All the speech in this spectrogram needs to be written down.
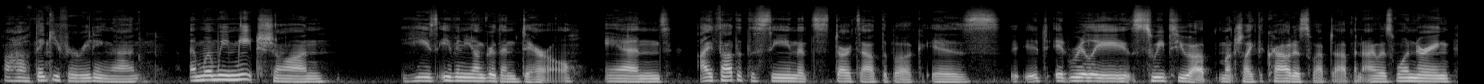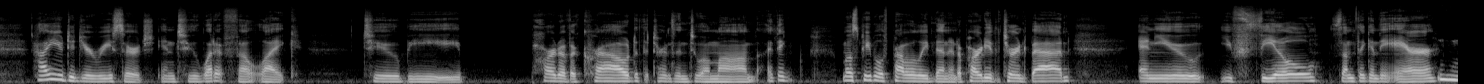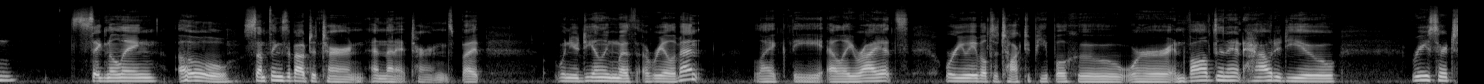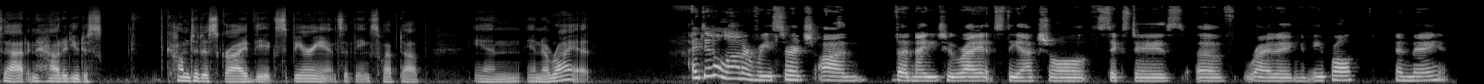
Wow, thank you for reading that. And when we meet Sean, he's even younger than Daryl. And I thought that the scene that starts out the book is it it really sweeps you up, much like the crowd is swept up. And I was wondering how you did your research into what it felt like to be part of a crowd that turns into a mob. I think most people have probably been at a party that turned bad, and you you feel something in the air. Mm-hmm. Signaling, oh, something's about to turn, and then it turns. But when you're dealing with a real event like the LA riots? Were you able to talk to people who were involved in it? How did you research that, and how did you just come to describe the experience of being swept up in in a riot? I did a lot of research on the 92 riots, the actual six days of rioting in April and May.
